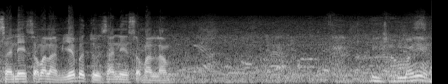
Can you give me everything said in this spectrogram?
Sana esok malam. Ya betul, sana esok malam. Eh, ramai ya.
